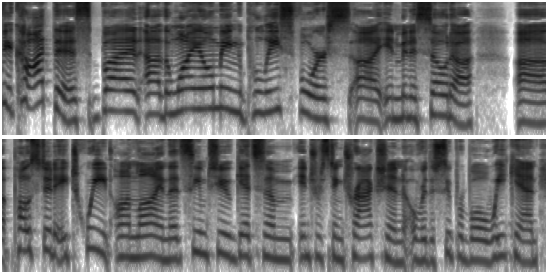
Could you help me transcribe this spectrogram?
if you caught this, but uh, the Wyoming police force uh, in Minnesota uh, posted a tweet online that seemed to get some interesting traction over the Super Bowl weekend. It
